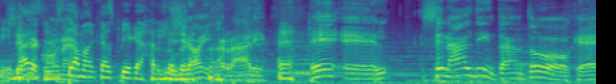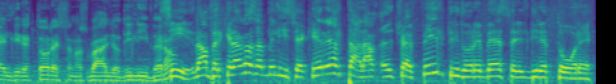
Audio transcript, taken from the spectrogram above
Sì, ma adesso con- non stiamo anche a spiegarlo. girava in Ferrari. Eh. E eh, Senaldi, intanto, che è il direttore, se non sbaglio, di Libero. Sì, no, perché la cosa bellissima è che in realtà la- eh, cioè Feltri dovrebbe essere il direttore,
